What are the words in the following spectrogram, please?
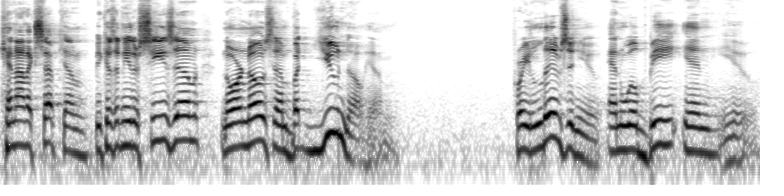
cannot accept him because it neither sees him nor knows him, but you know him. For he lives in you and will be in you.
